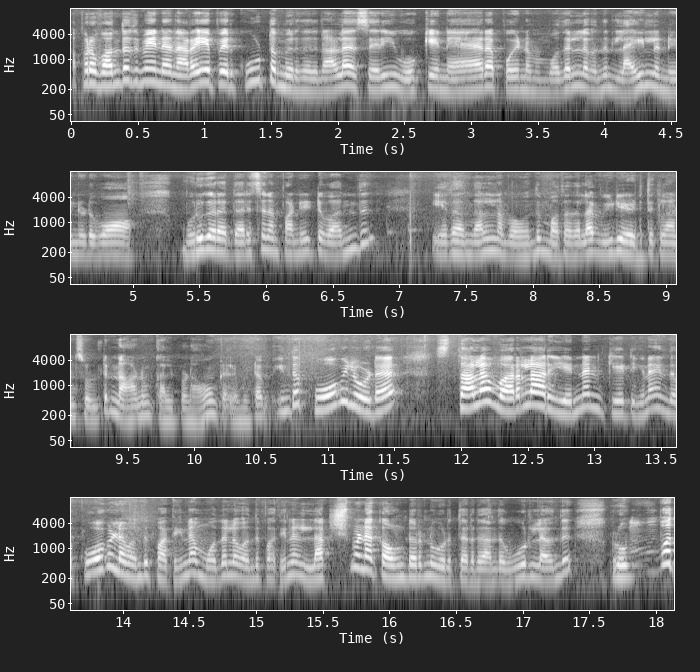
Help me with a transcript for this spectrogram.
அப்புறம் வந்ததுமே என்ன நிறைய பேர் கூட்டம் இருந்ததுனால சரி ஓகே நேராக போய் நம்ம முதல்ல வந்து லைனில் நின்றுடுவோம் முருகரை தரிசனம் பண்ணிட்டு வந்து எதாக இருந்தாலும் நம்ம வந்து மொத்ததெல்லாம் வீடியோ எடுத்துக்கலாம்னு சொல்லிட்டு நானும் கல்பனாவும் கிளம்பிட்டோம். இந்த கோவிலோட ஸ்தல வரலாறு என்னன்னு கேட்டிங்கன்னா இந்த கோவிலை வந்து பார்த்திங்கன்னா முதல்ல வந்து பார்த்திங்கன்னா லக்ஷ்மண கவுண்டர்னு ஒருத்தர் அந்த ஊரில் வந்து ரொம்ப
